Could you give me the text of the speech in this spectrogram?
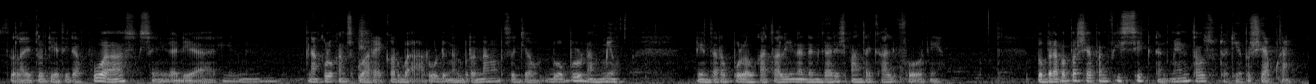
Setelah itu dia tidak puas sehingga dia ingin menaklukkan sebuah rekor baru dengan berenang sejauh 26 mil di antara Pulau Catalina dan garis pantai California. Beberapa persiapan fisik dan mental sudah dia persiapkan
